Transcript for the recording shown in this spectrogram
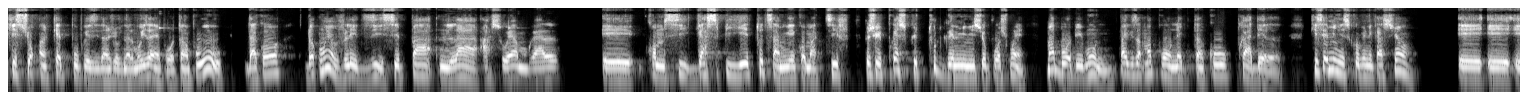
kesyon anket pou prezident Jovenel Moïse a important pou ou, d'akor? Donk mwen vle di, se pa la aswe ambral e kom si gaspye tout sa mwen kom aktif, peche preske tout gren minisyon poch mwen. Ma bode moun, par exemple, ma pronek tankou Pradel, ki se minis komunikasyon e, e, e,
